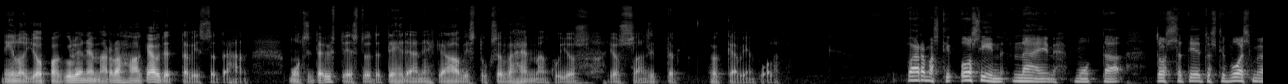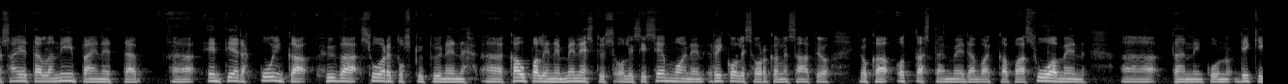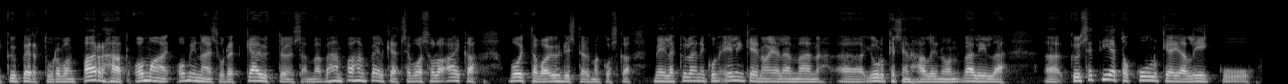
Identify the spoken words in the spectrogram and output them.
Niillä on jopa kyllä enemmän rahaa käytettävissä tähän, mutta sitä yhteistyötä tehdään ehkä aavistuksen vähemmän kuin jos, jossain sitten hyökkäävien puolella. Varmasti osin näin, mutta tuossa tietysti voisi myös ajatella niin päin, että en tiedä kuinka hyvä suorituskykyinen kaupallinen menestys olisi semmoinen rikollisorganisaatio, joka ottaisi tämän meidän vaikkapa Suomen tämän niin kuin digikyberturvan parhaat oma, ominaisuudet käyttöönsä. Mä vähän pahoin pelkään, että se voisi olla aika voittava yhdistelmä, koska meillä kyllä niin kuin elinkeinoelämän julkisen hallinnon välillä kyllä se tieto kulkee ja liikkuu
